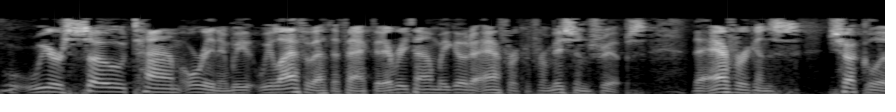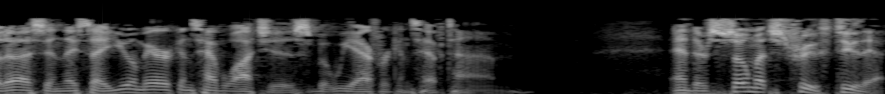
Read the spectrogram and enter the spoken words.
We are so time oriented. We, we laugh about the fact that every time we go to Africa for mission trips, the Africans chuckle at us and they say, You Americans have watches, but we Africans have time. And there's so much truth to that.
